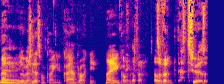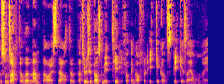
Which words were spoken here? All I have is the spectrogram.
Men Eh, det var ikke det som var poenget. Hva er en bra kniv? Nei, en gaffel. gaffel. Altså for, jeg tror, som sagt, og det nevnte jeg i sted, at jeg tror det skal ganske mye til for at en gaffel ikke kan stikke seg gjennom ei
